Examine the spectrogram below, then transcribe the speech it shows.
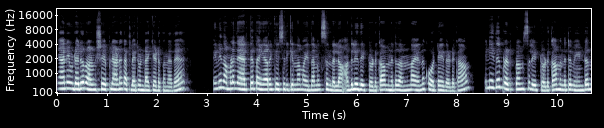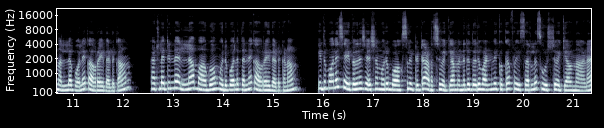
ഞാനിവിടെ ഒരു റൗണ്ട് ഷേപ്പിലാണ് കട്ട്ലറ്റ് ഉണ്ടാക്കിയെടുക്കുന്നത്. ഇനി നമ്മൾ നേരത്തെ തയ്യാറാക്കി വെച്ചിരിക്കുന്ന മൈദ മിക്സ് ഉണ്ടല്ലോ അതിൽ ഇത് ഇട്ടുകൊടുക്കാം എന്നിട്ട് നന്നായി ഒന്ന് കോട്ട് ചെയ്തെടുക്കാം. ഇനി ഇത് ബ്രെഡ് ക്രംസിൽ ഇട്ടുകൊടുക്കാം എന്നിട്ട് വീണ്ടും നല്ലപോലെ കവർ ചെയ്തെടുക്കാം. കട്ട്ലറ്റിന്റെ എല്ലാ ഭാഗവും ഒരുപോലെ തന്നെ കവർ ചെയ്തെടുക്കണം. ഇതുപോലെ ചെയ്തതിന് ശേഷം ഒരു ബോക്സിൽ ഇട്ടിട്ട് അടച്ചു വെക്കാം. എന്നിട്ട് ഇതൊരു വൺ വീക്കൊക്കെ ഫ്രീസറിൽ സൂക്ഷിച്ചു വെക്കാവുന്നതാണ്.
